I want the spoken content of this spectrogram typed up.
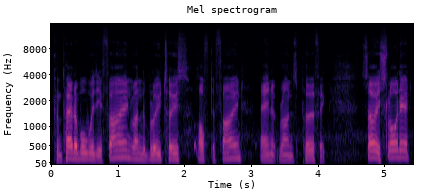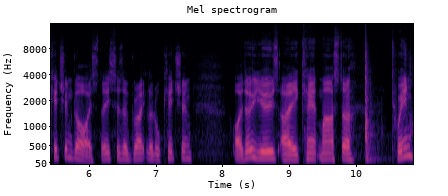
compatible with your phone, run the Bluetooth off the phone and it runs perfect. So slide out kitchen guys, this is a great little kitchen. I do use a Campmaster twin,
